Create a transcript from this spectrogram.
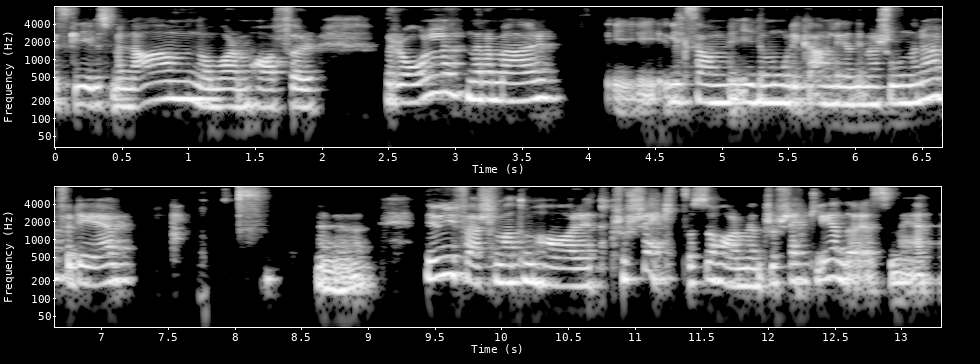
beskrivs med namn och vad de har för roll när de är i, liksom i de olika andliga dimensionerna. För det Eh, det är ungefär som att de har ett projekt och så har de en projektledare som är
